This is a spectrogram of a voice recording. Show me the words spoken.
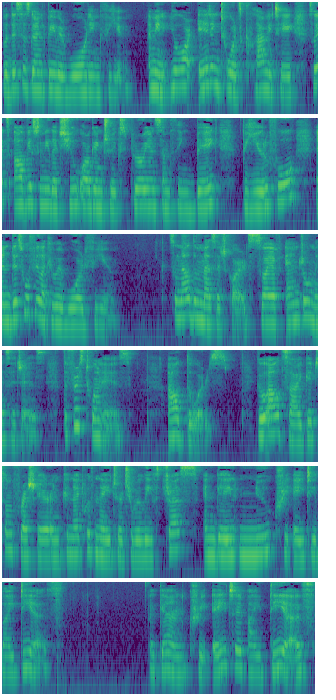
but this is going to be rewarding for you I mean, you are heading towards clarity, so it's obvious to me that you are going to experience something big, beautiful, and this will feel like a reward for you. So, now the message cards. So, I have angel messages. The first one is outdoors. Go outside, get some fresh air, and connect with nature to relieve stress and gain new creative ideas. Again, creative ideas.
